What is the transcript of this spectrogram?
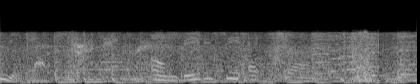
English on BBC Extra.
